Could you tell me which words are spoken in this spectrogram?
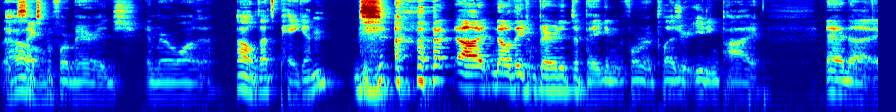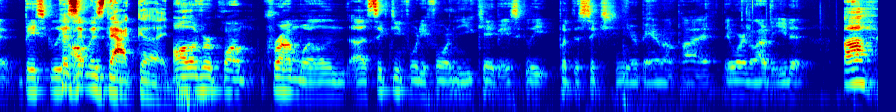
like Oh. sex before marriage and marijuana. Oh, that's pagan. uh, no, they compared it to pagan form of pleasure, eating pie, and uh, basically Because it was that good. Oliver Crom- Cromwell in uh, 1644 in the UK basically put the 16 year ban on pie. They weren't allowed to eat it. Oh,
